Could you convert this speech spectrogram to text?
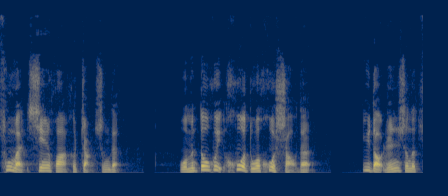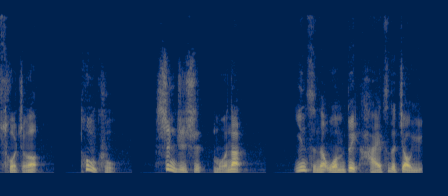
充满鲜花和掌声的。我们都会或多或少的遇到人生的挫折、痛苦。甚至是磨难，因此呢，我们对孩子的教育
